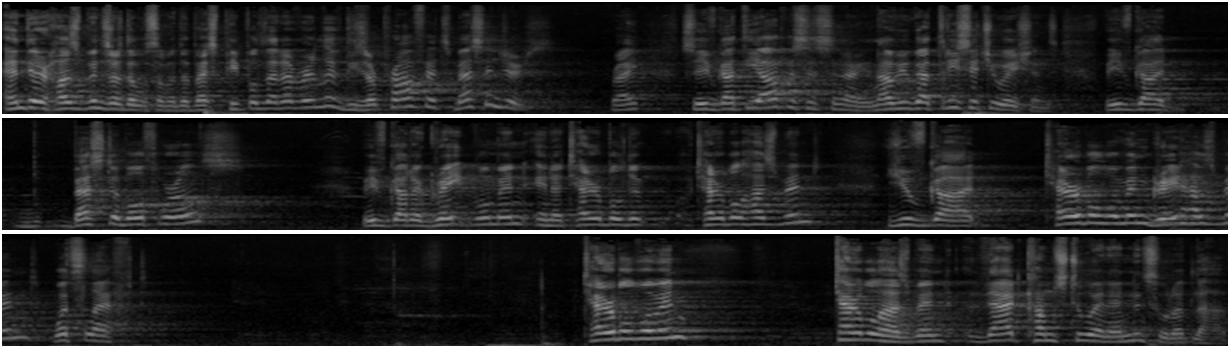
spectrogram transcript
And their husbands are the, some of the best people that ever lived. These are prophets, messengers, right? So you've got the opposite scenario. Now we've got three situations. We've got best of both worlds. We've got a great woman in a terrible, terrible husband. You've got Terrible woman, great husband. What's left? Terrible woman, terrible husband. That comes to an end in Surah Lahab.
